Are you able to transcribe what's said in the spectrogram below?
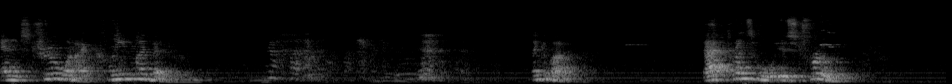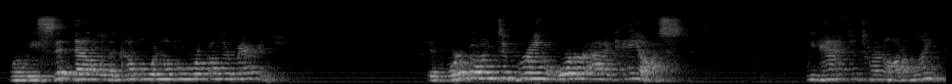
and it's true when I clean my bedroom. Think about it. That principle is true when we sit down with a couple and help them work on their marriage. If we're going to bring order out of chaos, we have to turn on a light.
